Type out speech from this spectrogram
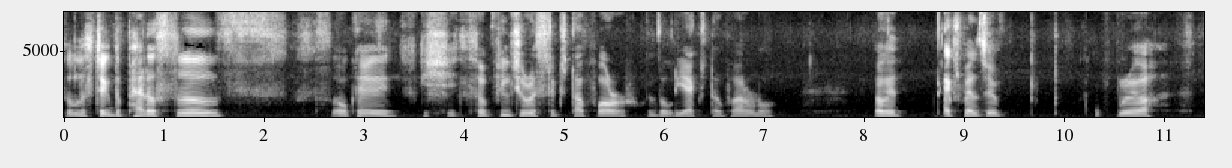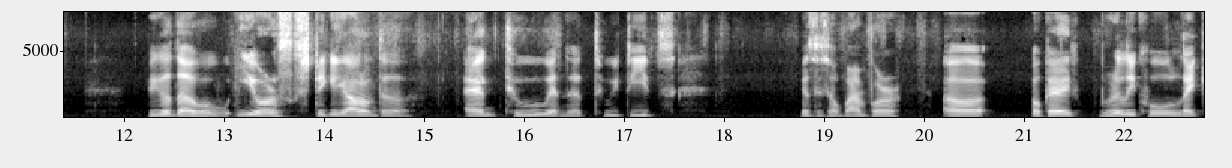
So let's take the pedestals. Okay, some futuristic stuff or zodiac stuff. I don't know. Okay, expensive. Yeah. We got the ears sticking out of the egg too, and the two teeth. This is a vampire. Uh, okay, really cool. Like,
